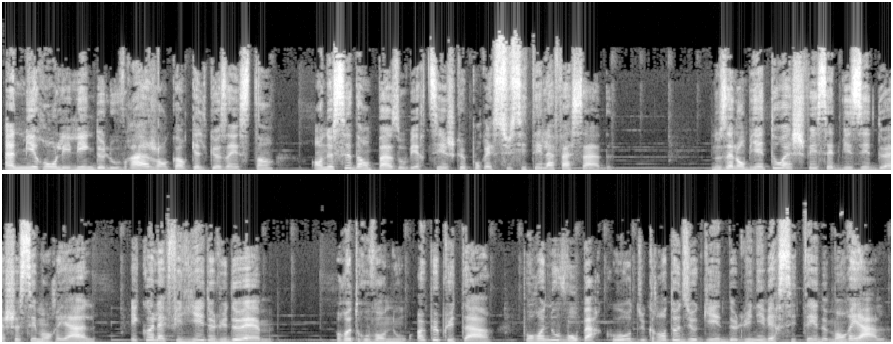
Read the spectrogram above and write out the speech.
Admirons les lignes de l'ouvrage encore quelques instants en ne cédant pas au vertige que pourrait susciter la façade. Nous allons bientôt achever cette visite de HEC Montréal, école affiliée de l'UDM. Retrouvons-nous un peu plus tard pour un nouveau parcours du Grand Audio Guide de l'Université de Montréal.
